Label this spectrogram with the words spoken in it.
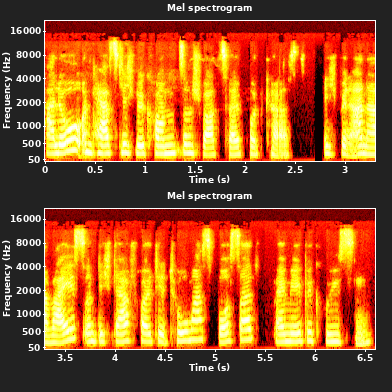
Hallo und herzlich willkommen zum Schwarzwald Podcast. Ich bin Anna Weiß und ich darf heute Thomas Bossert bei mir begrüßen.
